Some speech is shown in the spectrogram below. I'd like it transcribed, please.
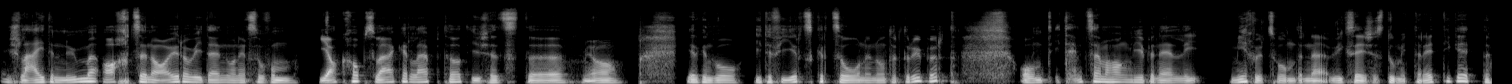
ist leider nicht mehr 18 Euro, wie dann, als ich so vom Jakobsweg erlebt habe. Die ist jetzt äh, ja, irgendwo in den 40er-Zonen oder drüber. Und in dem Zusammenhang, liebe Nelly, mich würde es wundern, wie siehst es du mit der Etikette?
